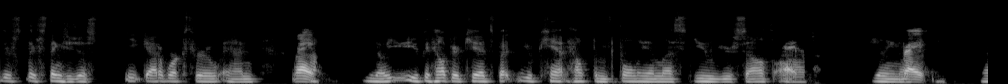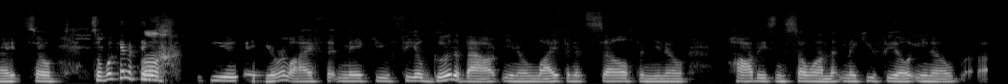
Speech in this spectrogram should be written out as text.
there's there's things you just you got to work through and right uh, you know you, you, can help your kids but you can't help them fully unless you yourself right. are feeling right right so so what kind of things do you in your life that make you feel good about you know life in itself and you know hobbies and so on that make you feel you know uh,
